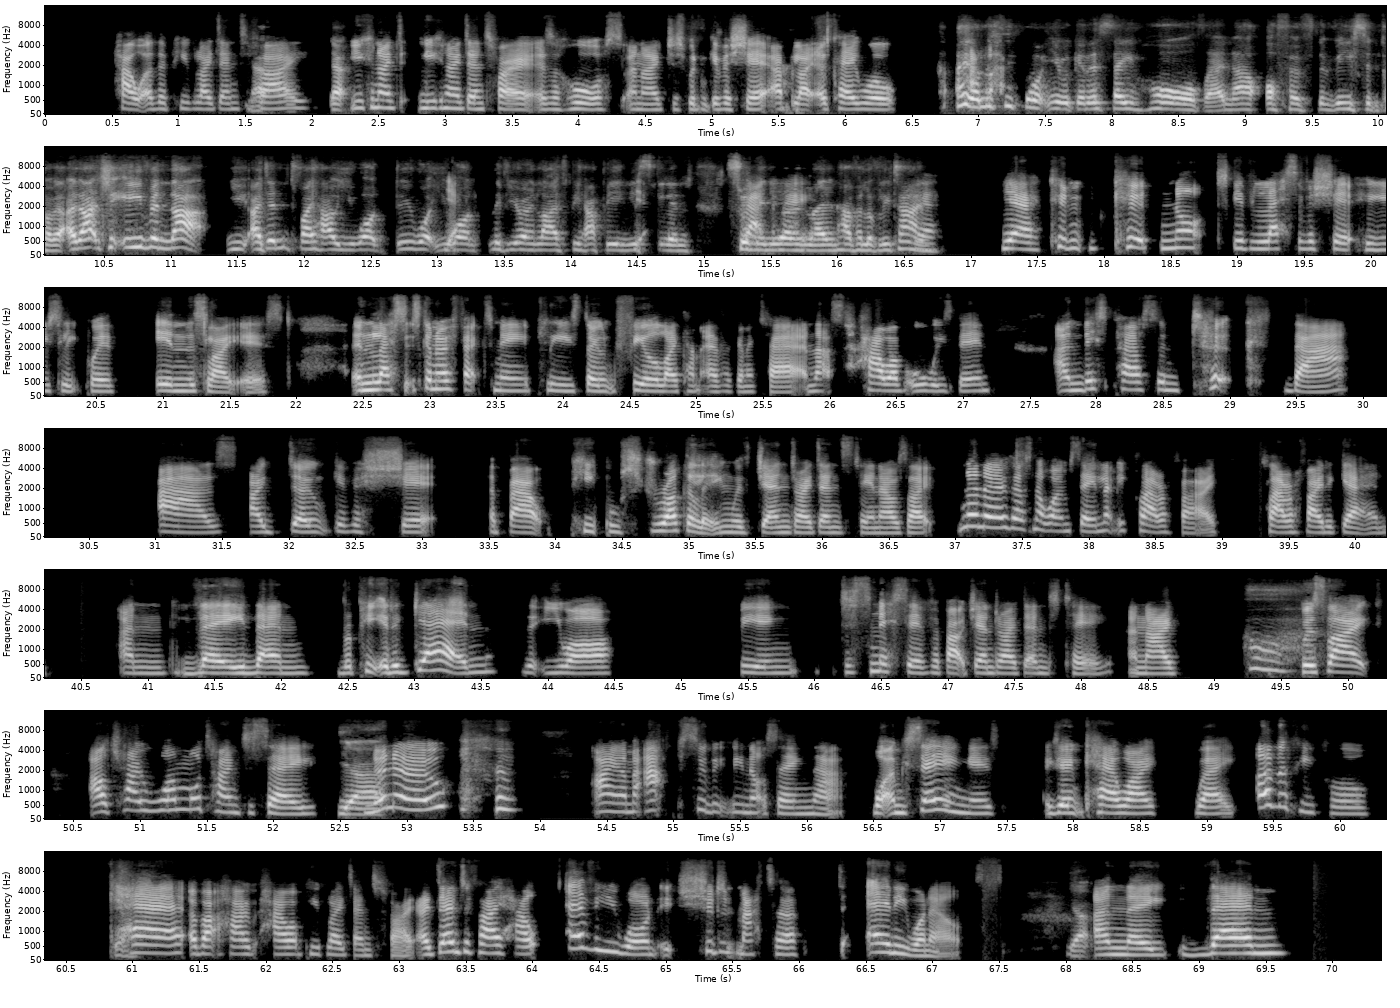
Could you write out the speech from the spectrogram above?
how other people identify Yeah. you can you can identify it as a horse and i just wouldn't give a shit i'd be like okay well I honestly thought you were going to say whore then uh, off of the recent comment. And actually, even that, you identify how you want, do what you Yeah. want, live your own life, be happy in your Yeah. skin, swim in your own Exactly. lane, have a lovely time. Yeah. yeah couldn't could not give less of a shit who you sleep with in the slightest unless it's going to affect me please don't feel like i'm ever going to care. And that's how i've always been. And this person took that as i don't give a shit about people struggling with gender identity. And i was like no no that's not what i'm saying. Let me clarify clarified again. And they then repeated again that you are being dismissive about gender identity. And i was like i'll try one more time to say yeah. no no. I am absolutely not saying that. What i'm saying is i don't care why why other people care about how how people identify. Identify however you want. It shouldn't matter to anyone else. Yeah. and they then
